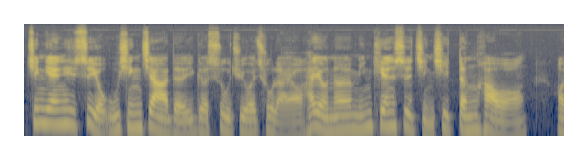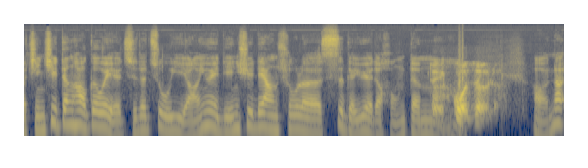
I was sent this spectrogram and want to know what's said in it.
今天是有无薪假的一个数据会出来哦，还有呢，明天是景气灯号哦，哦，景气灯号各位也值得注意啊，因为连续亮出了四个月的红灯嘛，对，过热了。哦，那。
